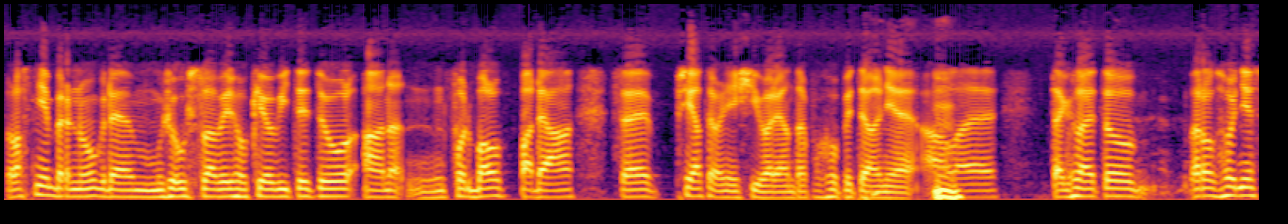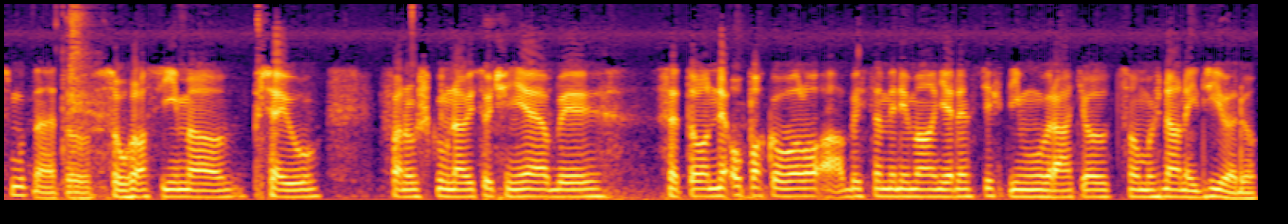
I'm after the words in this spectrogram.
vlastně Brnu, kde můžou slavit hokejový titul a na, fotbal padá. To je přijatelnější varianta, pochopitelně, hmm. Takhle je to rozhodně smutné, to souhlasím a přeju fanouškům na Vysočině, aby se to neopakovalo a aby se minimálně jeden z těch týmů vrátil co možná nejdříve do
